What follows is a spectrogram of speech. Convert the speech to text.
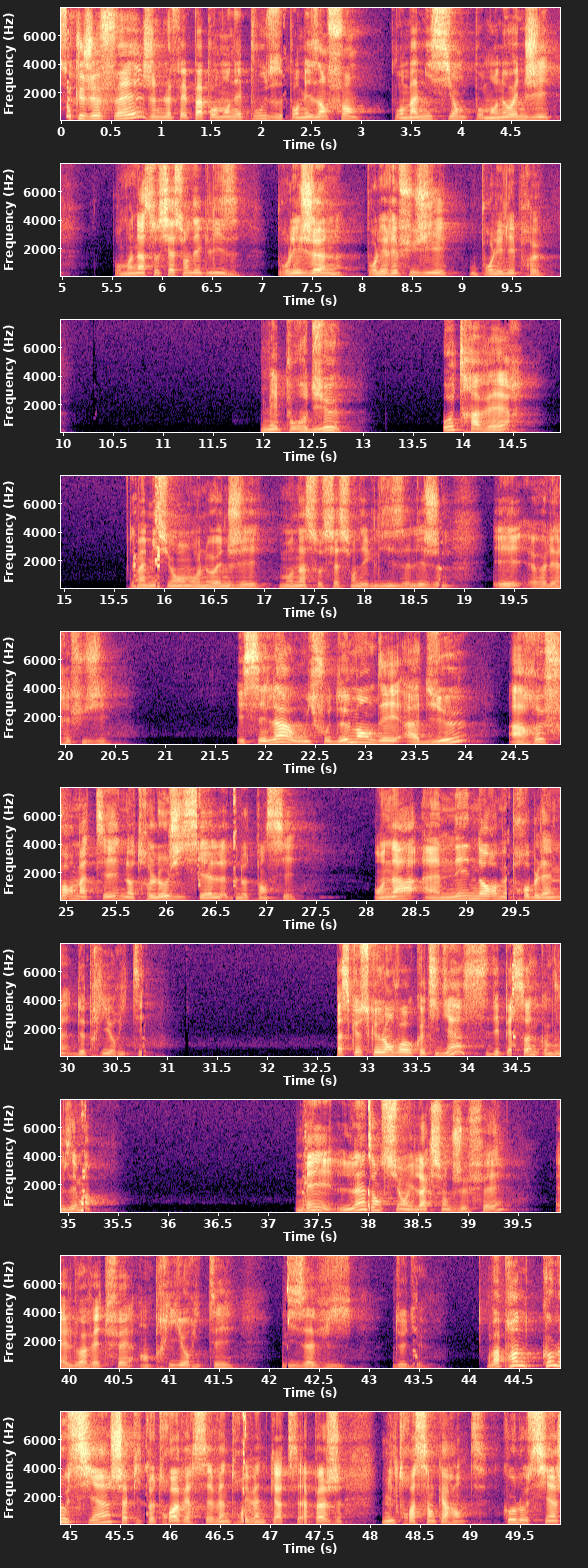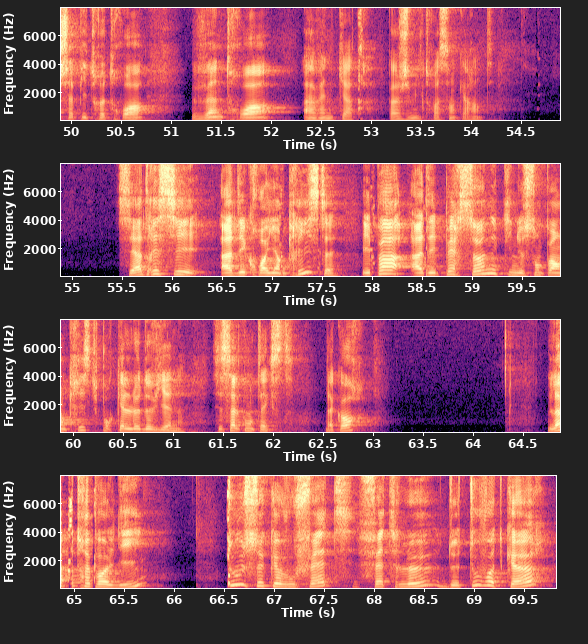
Ce que je fais, je ne le fais pas pour mon épouse, pour mes enfants, pour ma mission, pour mon ONG, pour mon association d'église, pour les jeunes, pour les réfugiés ou pour les lépreux. Mais pour Dieu, au travers de ma mission, mon ONG, mon association d'église, les jeunes et euh, les réfugiés. Et c'est là où il faut demander à Dieu à reformater notre logiciel de notre pensée. On a un énorme problème de priorité. Parce que ce que l'on voit au quotidien, c'est des personnes comme vous et moi. Mais l'intention et l'action que je fais, elles doivent être faites en priorité vis-à-vis -vis de Dieu. On va prendre Colossiens chapitre 3 versets 23 et 24. C'est la page 1340. Colossiens chapitre 3 23 à 24. Page 1340. C'est adressé à des croyants en Christ et pas à des personnes qui ne sont pas en Christ pour qu'elles le deviennent. C'est ça le contexte. D'accord? L'apôtre Paul dit Tout ce que vous faites, faites-le de tout votre cœur,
